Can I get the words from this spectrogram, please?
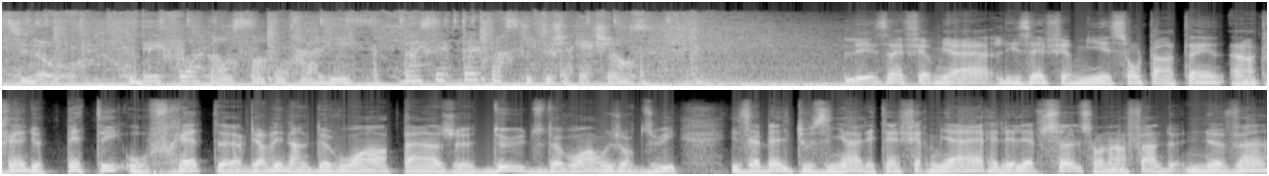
Martino. Des fois, quand on se sent contrarié, ben c'est peut-être parce qu'il touche à quelque chose. Les infirmières, les infirmiers sont en, train, en train de péter aux frettes. Euh, regardez dans le Devoir, page 2 du Devoir aujourd'hui. Isabelle Tousignan, elle est infirmière. Elle élève seule son enfant de 9 ans.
